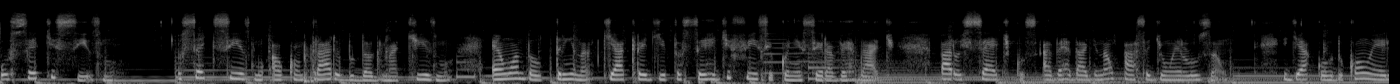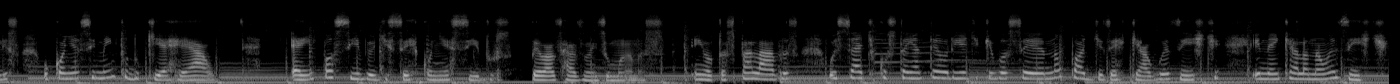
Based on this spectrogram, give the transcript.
O ceticismo. O ceticismo, ao contrário do dogmatismo, é uma doutrina que acredita ser difícil conhecer a verdade. Para os céticos, a verdade não passa de uma ilusão, e de acordo com eles, o conhecimento do que é real é impossível de ser conhecidos pelas razões humanas. Em outras palavras, os céticos têm a teoria de que você não pode dizer que algo existe e nem que ela não existe,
